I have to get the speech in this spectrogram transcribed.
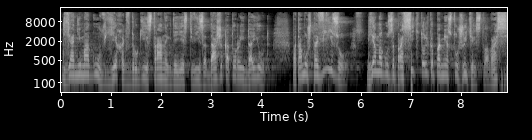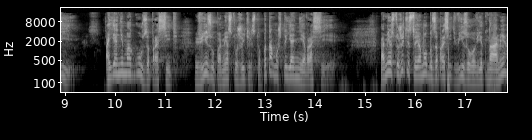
я не могу въехать в другие страны, где есть виза, даже которые дают. Потому что визу я могу запросить только по месту жительства в России. А я не могу запросить визу по месту жительства, потому что я не в России. По месту жительства я мог бы запросить визу во Вьетнаме,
